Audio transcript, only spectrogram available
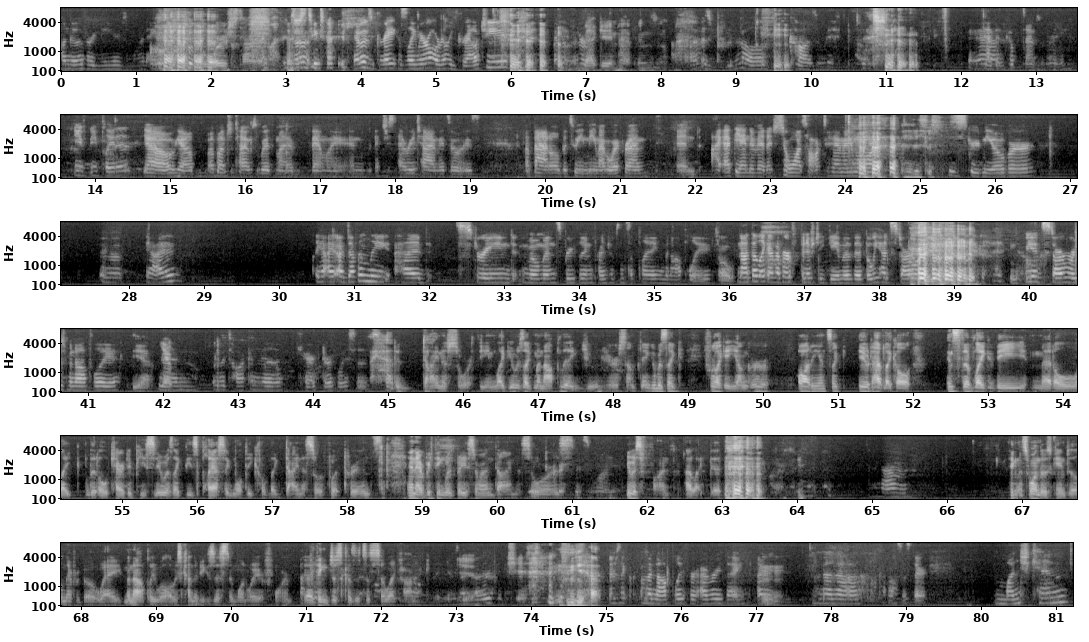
hungover New Year's morning. the worst time. Interesting time. it was great because like we were all really grouchy. That game happens. That was brutal. Cause risks. Yeah. It's happened a couple times with me. You, you played it? Yeah, oh yeah, a bunch of times with my family, and it just every time it's always a battle between me and my boyfriend. And I, at the end of it, I just don't want to talk to him anymore. This is he screwed me over. Uh, yeah, I, yeah, I, I've definitely had strained moments briefly in friendships since playing Monopoly. Oh. Not that like I've ever finished a game of it, but we had Star Wars. No. we had Star Wars Monopoly, yeah, Yep. and we would talk in the character voices. I had a dinosaur theme. Like it was like Monopoly like Junior or something. It was like for like a younger audience. Like it would had like all instead of like the metal like little character pieces, it was like these plastic multicolored like dinosaur footprints, and everything was based around dinosaurs. Christmas one. It was fun. I liked it. I Um, think that's one of those games that'll never go away. Monopoly will always kind of exist in one way or form. I think just because it's just so iconic. Yeah. Shit. yeah. there's like a Monopoly for everything. I mean, Mhm. and then uh, what else is there? Munchkin.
